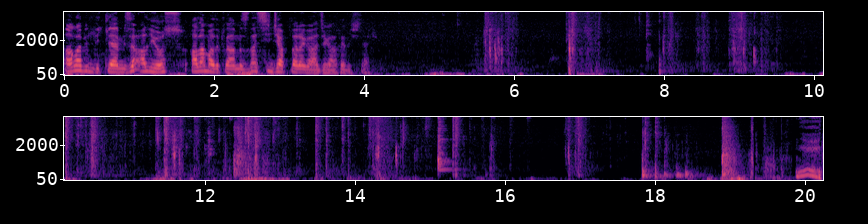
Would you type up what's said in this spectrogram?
Alabildiklerimizi alıyoruz. Alamadıklarımız da sincaplara kalacak arkadaşlar. Evet.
